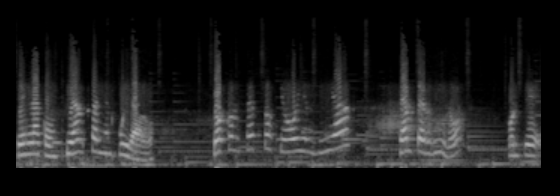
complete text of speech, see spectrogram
que es la confianza y el cuidado. Dos conceptos que hoy en día se han perdido porque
